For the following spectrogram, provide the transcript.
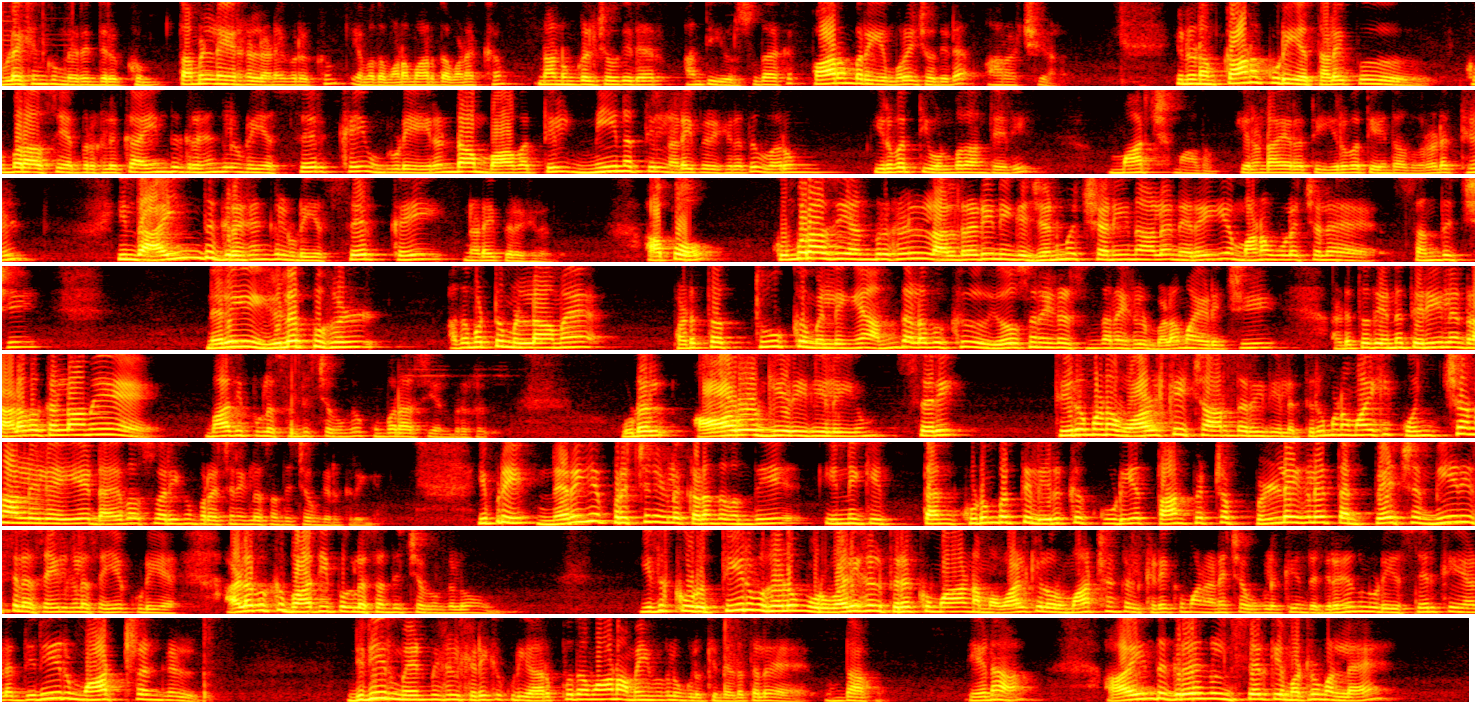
உலகெங்கும் நிறைந்திருக்கும் தமிழ் நேயர்கள் அனைவருக்கும் எமது மனமார்ந்த வணக்கம். நான் உங்கள் ஜோதிடர் அந்தியூர் சுதாகர் பாரம்பரிய முறை ஜோதிட ஆராய்ச்சியாளர். இன்று நாம் காணக்கூடிய தலைப்பு கும்பராசி என்பர்களுக்கு ஐந்து கிரகங்களுடைய சேர்க்கை உங்களுடைய இரண்டாம் பாவத்தில் மீனத்தில் நடைபெறுகிறது வரும் இருபத்தி ஒன்பதாம் தேதி மார்ச் மாதம் இரண்டாயிரத்தி இருபத்தி ஐந்தாவது வருடத்தில். இந்த ஐந்து கிரகங்களுடைய சேர்க்கை நடைபெறுகிறது. அப்போது கும்பராசி அன்பர்கள் ஆல்ரெடி நீங்கள் ஜென்ம சனினால் நிறைய மன உளைச்சலை சந்தித்து நிறைய இழப்புகள் அது மட்டும் இல்லாமல் படுத்த தூக்கம் இல்லைங்க. அந்த அளவுக்கு யோசனைகள் சிந்தனைகள் பலமாயிடுச்சு. அடுத்தது என்ன தெரியலன்ற அளவுக்கெல்லாமே பாதிப்புகளை சந்தித்தவங்க கும்பராசி அன்பர்கள். உடல் ஆரோக்கிய ரீதியிலையும் சரி திருமண வாழ்க்கை சார்ந்த ரீதியில் திருமணமாகி கொஞ்ச நாளிலேயே டைவர்ஸ் வரைக்கும் பிரச்சனைகளை சந்தித்தவங்க இருக்கிறீங்க. இப்படி நிறைய பிரச்சனைகளை கடந்து வந்து இன்னைக்கு தன் குடும்பத்தில் இருக்கக்கூடிய தான் பெற்ற பிள்ளைகளே தன் பேச்சை மீறி சில செயல்களை செய்யக்கூடிய அளவுக்கு பாதிப்புகளை சந்தித்தவங்களும் இதுக்கு ஒரு தீர்வுகளும் ஒரு வழிகள் பிறக்குமா நம்ம வாழ்க்கையில் ஒரு மாற்றங்கள் கிடைக்குமா நினச்சவங்களுக்கு இந்த கிரகங்களுடைய சேர்க்கையால் திடீர் மாற்றங்கள் திடீர் மேன்மைகள் கிடைக்கக்கூடிய அற்புதமான அமைவுகள் உங்களுக்கு இந்த இடத்துல உண்டாகும். ஏன்னா ஐந்து கிரகங்களின் சேர்க்கை மட்டுமல்ல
